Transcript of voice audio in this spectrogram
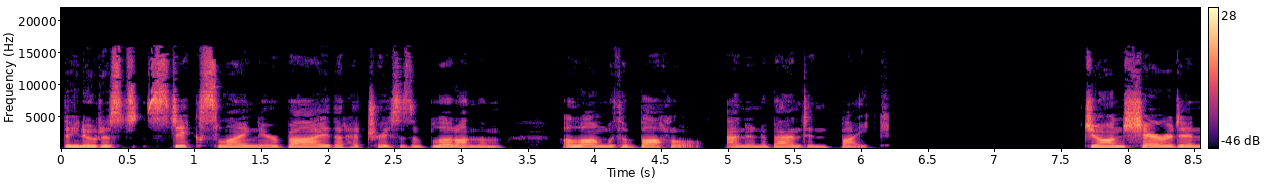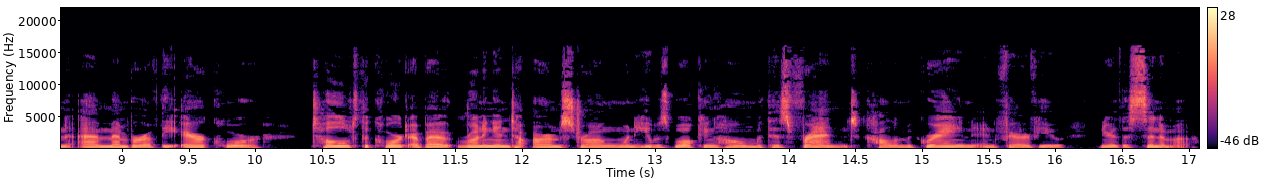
They noticed sticks lying nearby that had traces of blood on them, along with a bottle and an abandoned bike. John Sheridan, a member of the Air Corps, told the court about running into Armstrong when he was walking home with his friend, Colin McGrain, in Fairview, near the cinema.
